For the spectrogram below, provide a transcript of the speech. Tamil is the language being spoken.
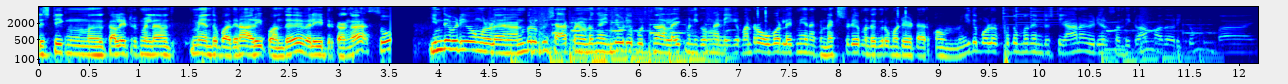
டிஸ்ட்ரிக்ட் கலெக்டருக்குமே எல்லாத்துக்குமே வந்து பார்த்தீங்கன்னா அறிவிப்பு வந்து வெளியிட்டிருக்காங்க. ஸோ இந்த வீடியோ உங்களோட நண்பர்களுக்கு ஷேர் பண்ணி விடுங்க. இந்த வீடியோ பிடிச்சா லைக் பண்ணிக்கோங்க. நீங்கள் பண்ணுற ஒவ்வொரு லைக்குமே எனக்கு நெக்ஸ்ட் வீடியோ பண்ணுறதுக்கு மோட்டிவேட்டாக இருக்கும். இது போல புது புது இன்ட்ரெஸ்டிங்கான வீடியோ சந்திக்கலாம். அது வரைக்கும் பாய்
